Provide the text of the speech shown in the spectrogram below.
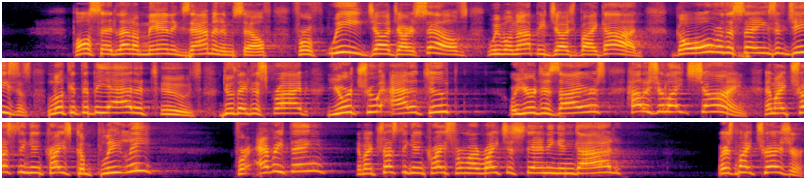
Paul said, Let a man examine himself, for if we judge ourselves, we will not be judged by God. Go over the sayings of Jesus. Look at the Beatitudes. Do they describe your true attitude or your desires? How does your light shine? Am I trusting in Christ completely for everything? Am I trusting in Christ for my righteous standing in God? Where's my treasure?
